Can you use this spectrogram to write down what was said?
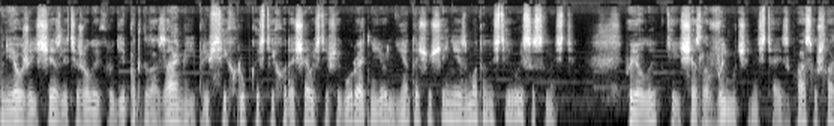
у нее уже исчезли тяжелые круги под глазами, и при всей хрупкости и худощавости фигуры от нее нет ощущения измотанности и высосанности. В ее улыбке исчезла вымученность, а из глаз ушла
